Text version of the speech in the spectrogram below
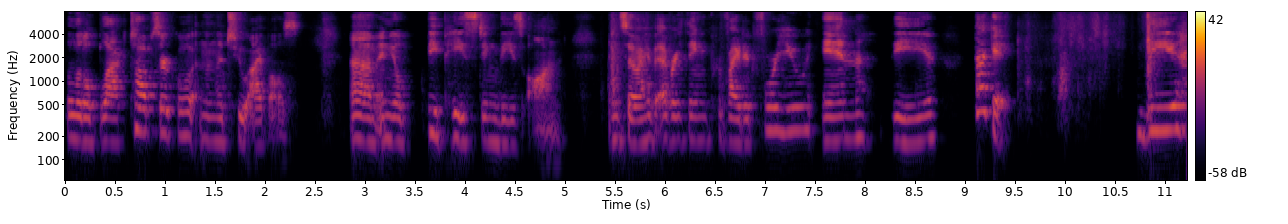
the little black top circle, and then the two eyeballs. Um, and you'll be pasting these on. And so I have everything provided for you in the packet. The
